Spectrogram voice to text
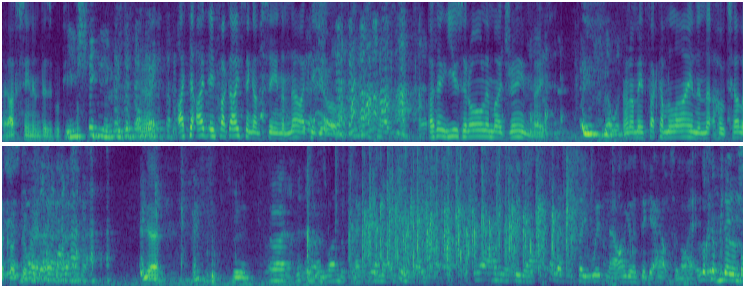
I- I've seen invisible people. You've seen the invisible Yeah. I th- I, in fact, I think I'm seeing them now. I think you're all. I think you use it all in my dream, mate. And I'm, in fact, I'm lying in that hotel across the way. Yeah. Brilliant. All right, that was wonderful. Thank You know what, I'm going to dig out. Let's say with now. I'm going to dig it out tonight. Look at these.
